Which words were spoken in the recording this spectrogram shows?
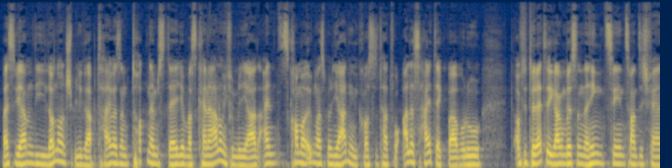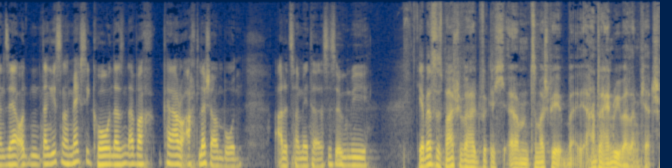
weißt du, wir haben die London-Spiele gehabt, teilweise im Tottenham Stadium, was keine Ahnung wie viel Milliarden, 1, irgendwas Milliarden gekostet hat, wo alles Hightech war, wo du auf die Toilette gegangen bist und da hingen 10, 20 Fernseher und dann gehst du nach Mexiko und da sind einfach, keine Ahnung, acht Löcher am Boden. Alle zwei Meter. Das ist irgendwie, Ja, bestes Beispiel war halt wirklich ähm, zum Beispiel bei Hunter Henry bei seinem Catch.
